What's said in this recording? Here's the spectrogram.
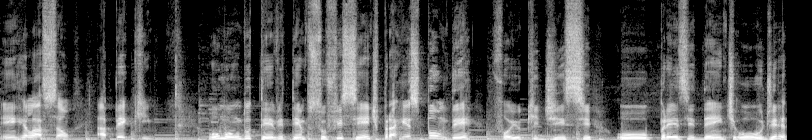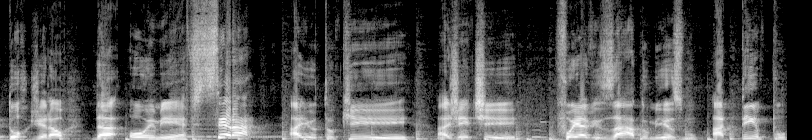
em relação a Pequim. O mundo teve tempo suficiente para responder, foi o que disse o presidente, o diretor-geral da OMS. Será, Ailton, que a gente foi avisado mesmo a tempo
